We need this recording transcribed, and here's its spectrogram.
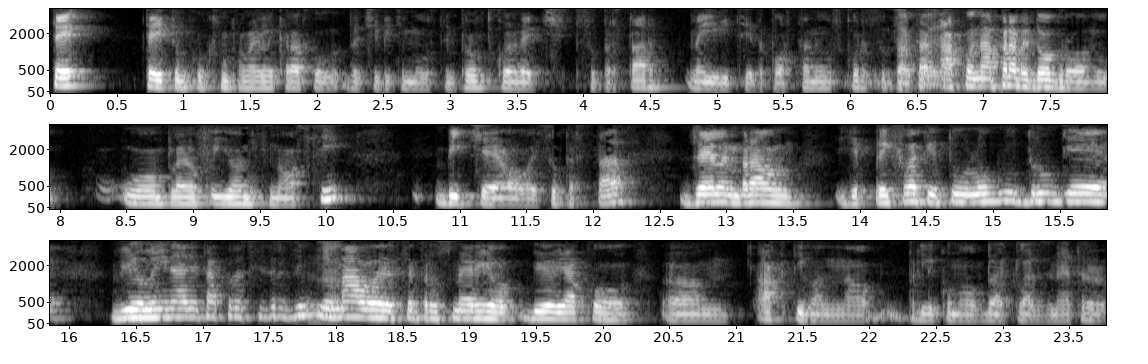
te, Tatum, kog smo pomenuli kratko, da će biti most improved, koji je već superstar, na ivici da postane uskoro superstar. Tako je. Ako naprave dobro ovu, u ovom playoffu i on ih nosi, bit će ovaj superstar. Jalen Brown je prihvatio tu ulogu druge violine, ajde tako da se izrazim, Da. i malo je se preusmerio, bio jako um, aktivan na, prilikom ovog Black Lives Matter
